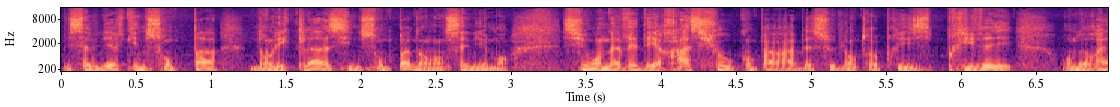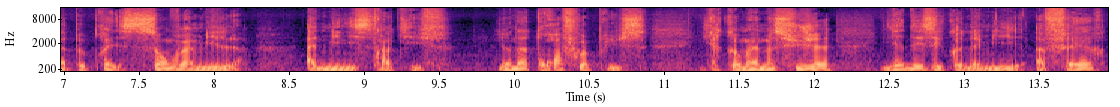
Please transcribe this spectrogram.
mais ça veut dire qu'ils ne sont pas dans les classes, ils ne sont pas dans l'enseignement. Si on avait des ratios comparables à ceux de l'entreprise privée, on aurait à peu près 120 000 administratifs il y en a trois fois plus. Il y a quand même un sujet. Il y a des économies à faire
